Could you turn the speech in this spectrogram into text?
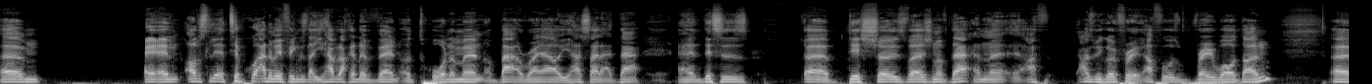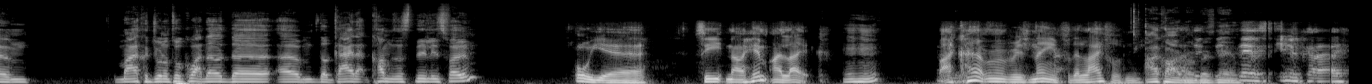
Um, and obviously a typical anime thing is that you have like an event, a tournament, a battle royale, you have something like that. And this is, uh, this show's version of that. And, uh, I, as we go through it, I thought it was very well done. Um, Micah, do you want to talk about the, the, um, the guy that comes and steals his phone? Oh yeah. See now him I like. Mm-hmm. I can't remember his name for the life of me. I can't remember his name. His name. name's Inukai.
